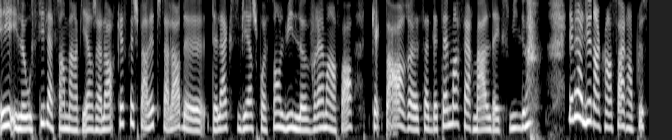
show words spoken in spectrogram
Et il a aussi l'ascendant Vierge. Alors, qu'est-ce que je parlais tout à l'heure de, de l'axe Vierge-Poisson? Lui, il l'a vraiment fort. Quelque part, ça devait tellement faire mal d'être lui. Là. il y avait la lune en cancer en plus.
